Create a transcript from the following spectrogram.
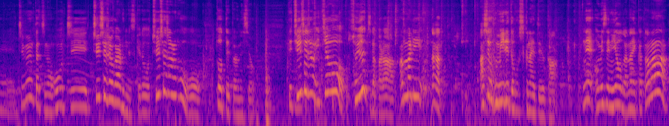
え、自分たちのお家駐車場があるんですけど駐車場の方を通ってったんですよ。で駐車場一応所有地だからあんまりなんか足を踏み入れてほしくないというかねお店に用がない方は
